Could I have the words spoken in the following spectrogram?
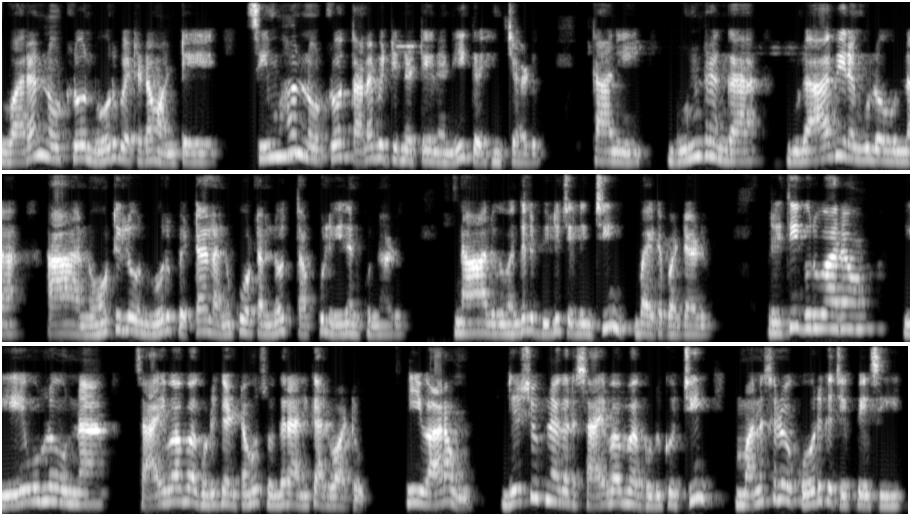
వరం నోట్లో నోరు పెట్టడం అంటే సింహం నోట్లో తలబెట్టినట్టేనని గ్రహించాడు. కానీ గుండ్రంగా గులాబీ రంగులో ఉన్న ఆ నోటిలో నోరు పెట్టాలనుకోవటంలో తప్పు లేదనుకున్నాడు. నాలుగు వందలు బిల్లు చెల్లించి బయటపడ్డాడు. ప్రతి గురువారం ఏ ఊళ్ళో ఉన్నా సాయిబాబా గుడికి వెళ్ళటం సుందరానికి అలవాటు. ఈ వారం దిల్సుఖ్ నగర్ సాయిబాబా గుడికొచ్చి మనసులో కోరిక చెప్పేసి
